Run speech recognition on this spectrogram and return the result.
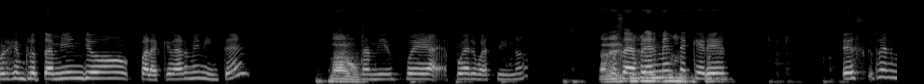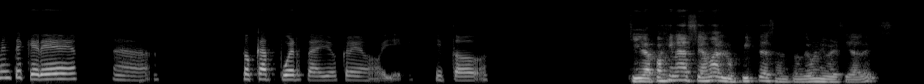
Por ejemplo, también yo, para quedarme en Intel, claro. también fue, fue algo así, ¿no? o sea, realmente querer, es realmente querer uh, tocar puerta, yo creo, y, y todo. Sí, la página se llama Lupita de Santander Universidades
